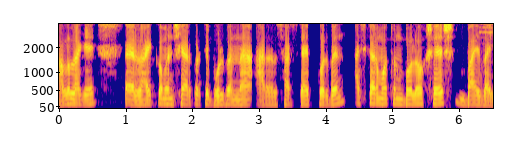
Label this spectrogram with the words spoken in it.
ভালো লাগে লাইক কমেন্ট শেয়ার করতে ভুলবেন না আর সাবস্ক্রাইব করবেন আজকের মতন ব্লগ শেষ বাই বাই।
